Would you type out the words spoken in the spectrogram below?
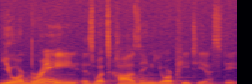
your brain is what's causing your PTSD.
